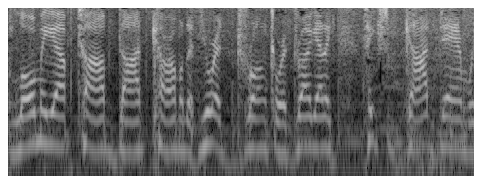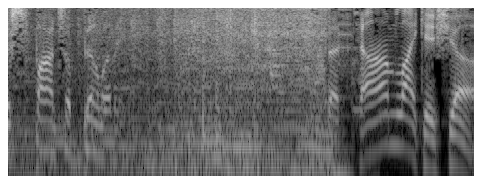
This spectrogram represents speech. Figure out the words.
blowmeuptom.com. And if you're a drunk or a drug addict, take some goddamn responsibility. The Tom Leykis Show.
